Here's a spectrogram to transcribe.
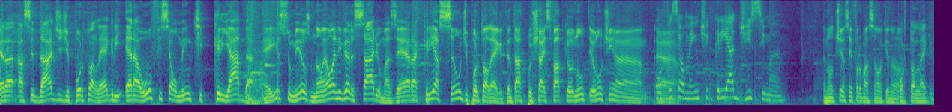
Era a cidade de Porto Alegre era oficialmente criada. É isso mesmo, não é um aniversário, mas era a criação de Porto Alegre. Tentar puxar esse fato que eu não, eu não tinha. é, Oficialmente criadíssima. eu não tinha essa informação aqui no. Porto Alegre.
